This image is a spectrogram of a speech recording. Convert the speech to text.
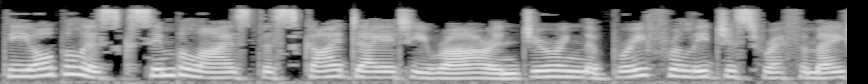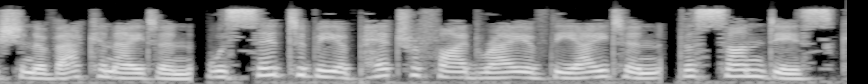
The obelisk symbolized the sky deity Ra and during the brief religious reformation of Akhenaten, was said to be a petrified ray of the Aten, the sun disk.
